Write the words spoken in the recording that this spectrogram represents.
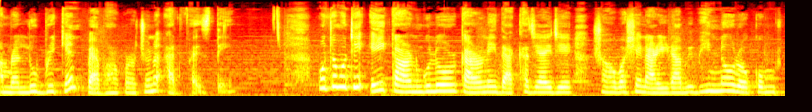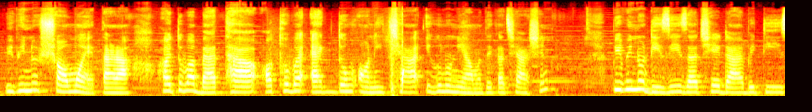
আমরা লুব্রিকেন্ট ব্যবহার করার জন্য অ্যাডভাইস দিই। মোটামুটি এই কারণগুলোর কারণেই দেখা যায় যে সহবাসে নারীরা বিভিন্ন রকম, বিভিন্ন সময়ে তারা হয়তোবা ব্যথা অথবা একদম অনিচ্ছা এগুলো নিয়ে আমাদের কাছে আসেন। বিভিন্ন ডিজিজ আছে ডায়াবেটিস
